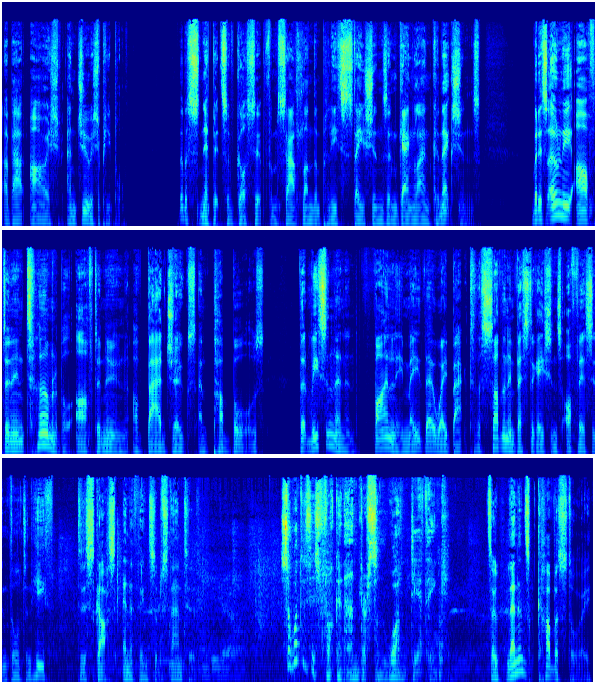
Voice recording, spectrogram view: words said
about Irish and Jewish people. There were snippets of gossip from South London police stations and gangland connections. But it's only after an interminable afternoon of bad jokes and pub bores that Rees and Lennon finally made their way back to the Southern Investigations office in Thornton Heath to discuss anything substantive. So, what does this fucking Anderson want, do you think? So Lennon's cover story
